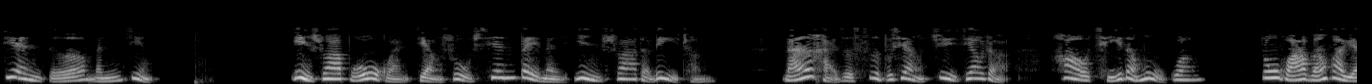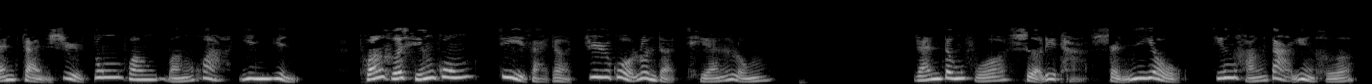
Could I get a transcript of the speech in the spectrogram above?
建德门径。印刷博物馆讲述先辈们印刷的历程，南海子四不像聚焦着好奇的目光。中华文化园展示东方文化音韵，团河行宫记载着知过论的乾隆。燃灯佛、舍利塔、神佑、京杭大运河，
